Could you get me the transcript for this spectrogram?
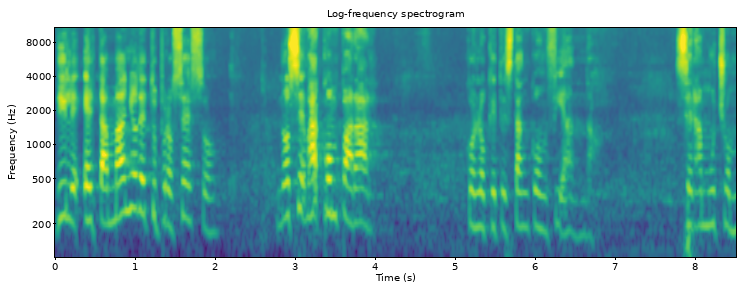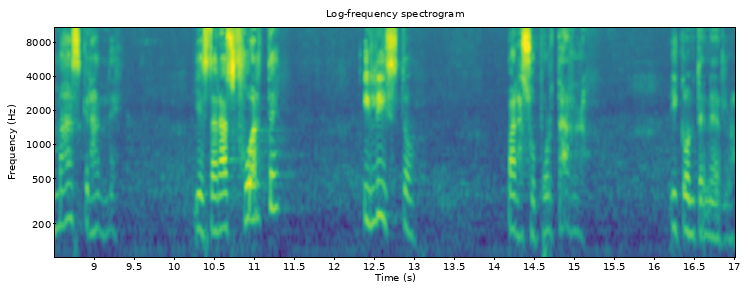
Dile, el tamaño de tu proceso no se va a comparar con lo que te están confiando. Será mucho más grande y estarás fuerte y listo para soportarlo y contenerlo.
